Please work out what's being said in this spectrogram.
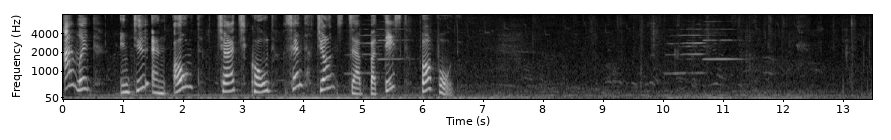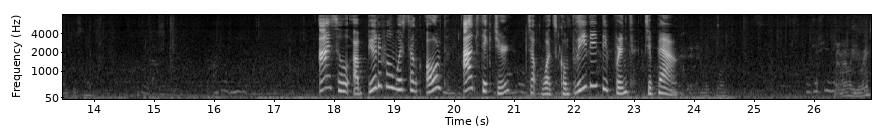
I went into an old church called St. John the Baptist, Burford. I saw a beautiful Western old architecture that was completely different Japan. Remember you it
